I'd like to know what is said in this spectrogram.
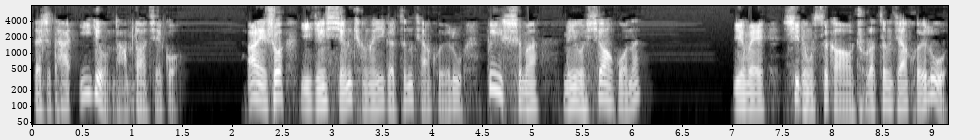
但是他依旧拿不到结果，按理说已经形成了一个增强回路，为什么没有效果呢？因为系统思考除了增强回路、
